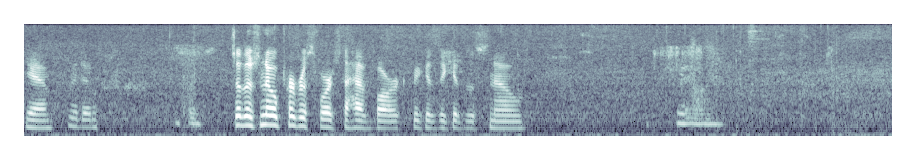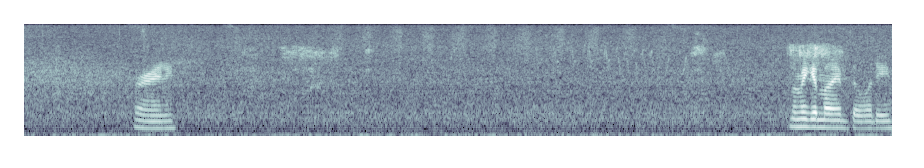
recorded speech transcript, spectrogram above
Yeah, I did. Okay. So there's no purpose for us to have bark because it gives us no. Yeah. Alrighty. Let me get my ability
